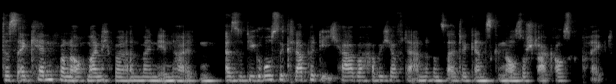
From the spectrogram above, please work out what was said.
das erkennt man auch manchmal an meinen Inhalten. Also die große Klappe, die ich habe, habe ich auf der anderen Seite ganz genauso stark ausgeprägt.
